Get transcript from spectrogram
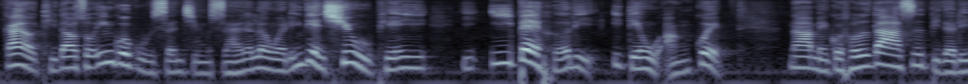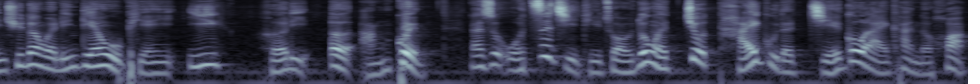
刚刚有提到说，英国股神吉姆斯还在认为零点七五便宜，以一倍合理，一点五昂贵。那美国投资大师彼得林区认为零点五便宜，一合理，二昂贵。但是我自己提出，我认为就台股的结构来看的话，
